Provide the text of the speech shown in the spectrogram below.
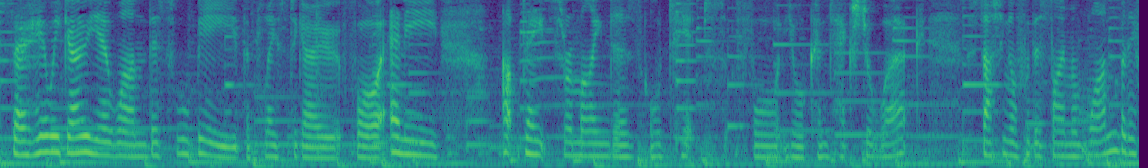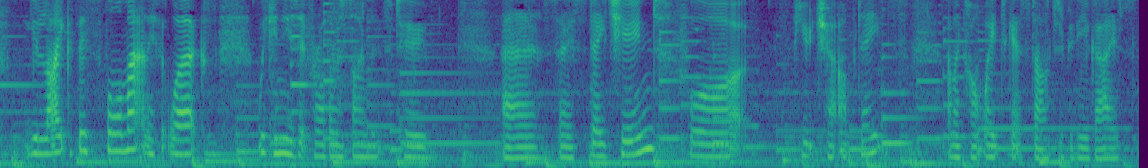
So here we go, year one. This will be the place to go for any updates, reminders, or tips for your contextual work. Starting off with assignment one, but if you like this format and if it works, we can use it for other assignments too. Uh, so stay tuned for future updates, and I can't wait to get started with you guys.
